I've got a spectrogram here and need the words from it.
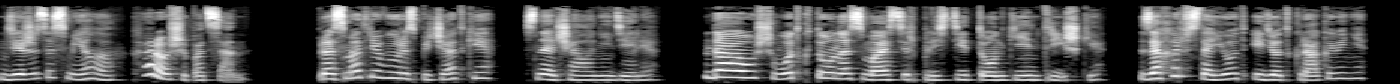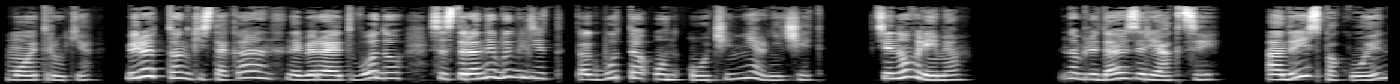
Держится смело, хороший пацан. Просматриваю распечатки с начала недели. Да уж, вот кто у нас мастер плести тонкие интрижки. Захар встает, идет к раковине, моет руки. Берет тонкий стакан, набирает воду, со стороны выглядит, как будто он очень нервничает. Тяну время. Наблюдаю за реакцией. Андрей спокоен,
